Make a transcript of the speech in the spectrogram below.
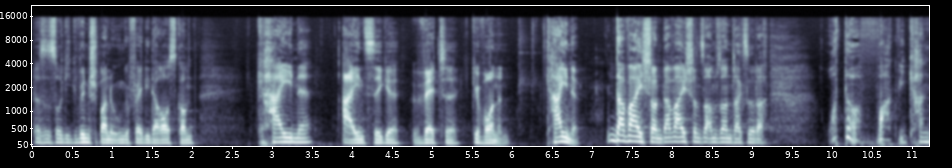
Das ist so die Gewinnspanne ungefähr, die da rauskommt. Keine einzige Wette gewonnen. Keine. Da war ich schon, da war ich schon so am Sonntag so gedacht, what the fuck, wie kann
